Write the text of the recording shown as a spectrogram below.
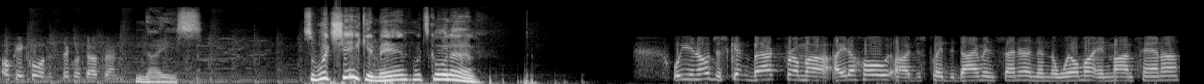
okay, cool. Just stick with that then. Nice. So what's shaking, man? What's going on? Well, you know, just getting back from uh, Idaho, uh, just played the Diamond Center and then the Wilma in Montana.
